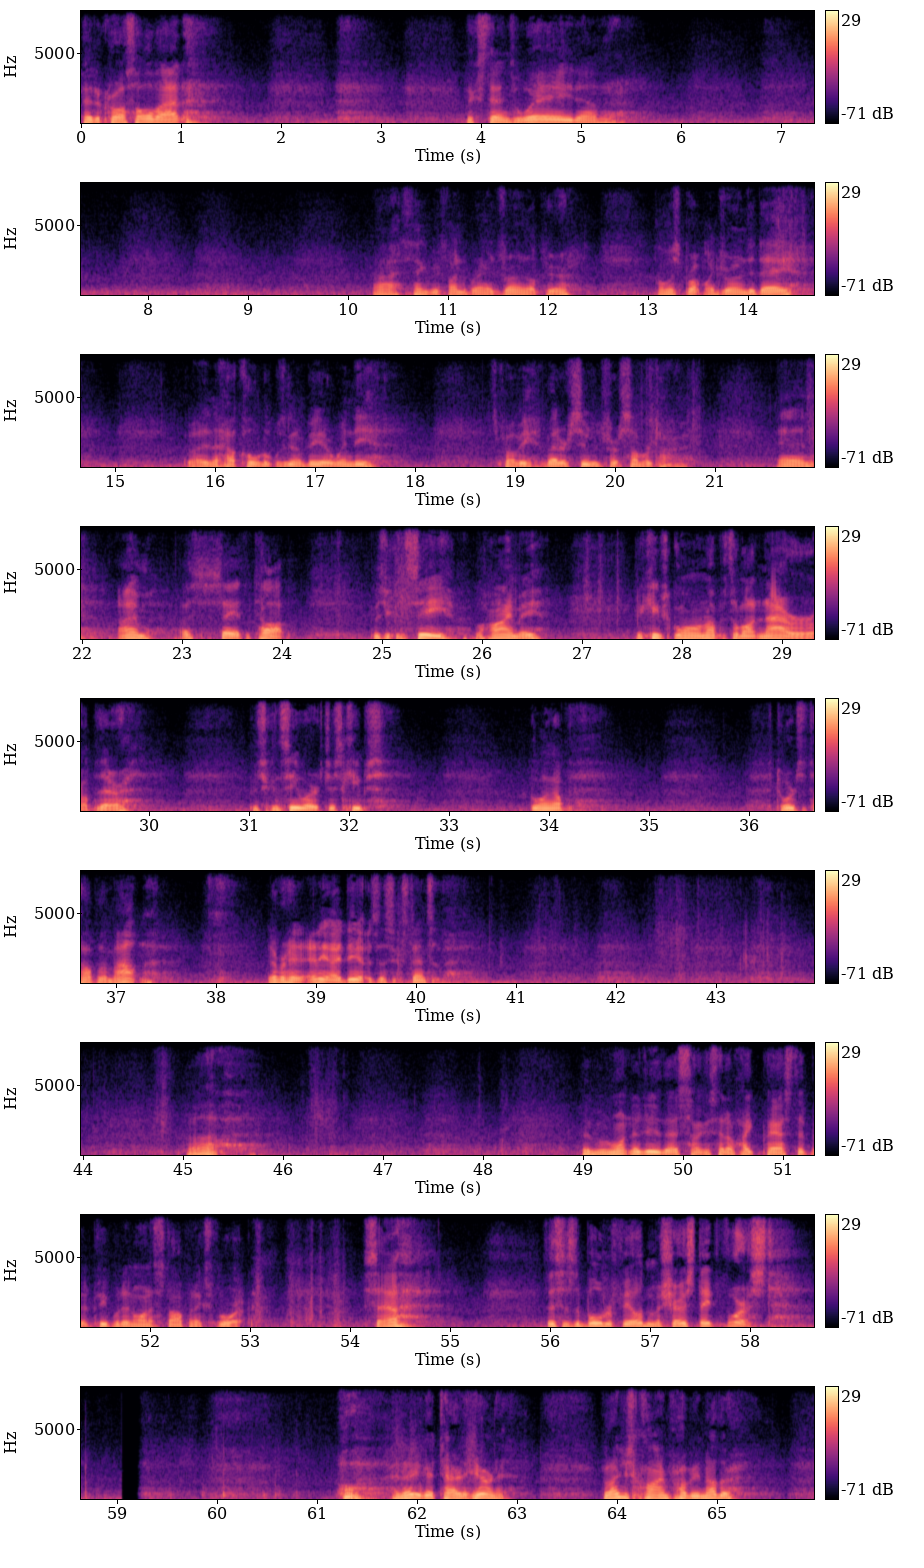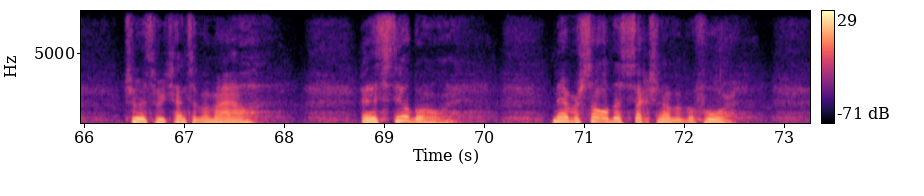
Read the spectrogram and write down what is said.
Had to cross all that. Extends way down there. Ah, I think it'd be fun to bring a drone up here. Almost brought my drone today, but I didn't know how cold it was going to be or windy. Probably better suited for summertime. And I'm, I say at the top, as you can see behind me, it keeps going up. It's a lot narrower up there. But you can see where it just keeps going up towards the top of the mountain. Never had any idea it was this extensive. Oh. I've been wanting to do this. Like I said, I've hiked past it, but people didn't want to stop and explore it. So, this is the boulder field in Michaux State Forest. Oh, I know you get tired of hearing it, but I just climbed probably another two or three tenths of a mile, and it's still going on. Never saw this section of it before.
